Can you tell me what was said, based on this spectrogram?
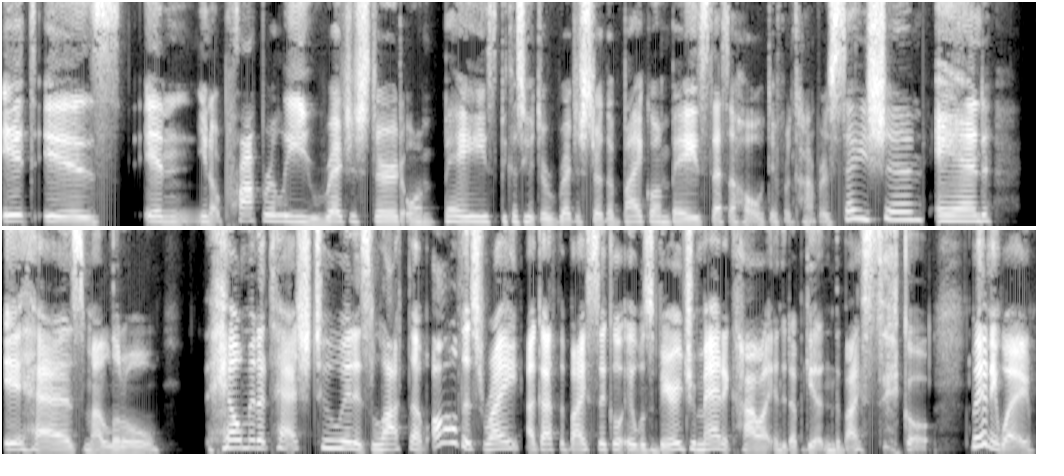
it is in, you know, properly registered on base because you have to register the bike on base. That's a whole different conversation. And it has my little helmet attached to it. It's locked up. All this, right? I got the bicycle. It was very dramatic how I ended up getting the bicycle. But anyway,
